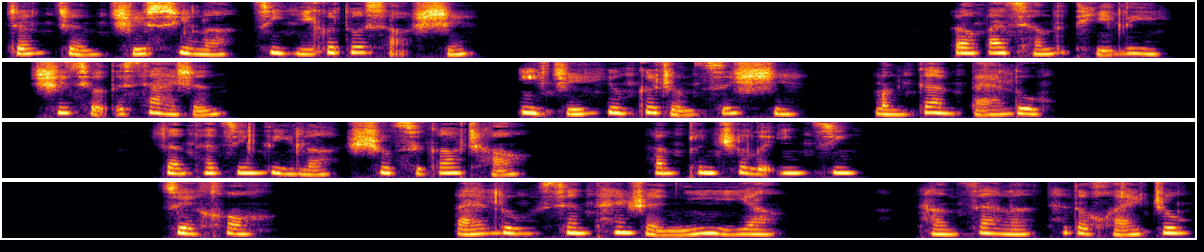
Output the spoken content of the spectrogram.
整整持续了近一个多小时。刀疤强的体力持久的吓人，一直用各种姿势猛干白露，让他经历了数次高潮，还喷出了阴茎。最后，白露像瘫软泥一样躺在了他的怀中。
